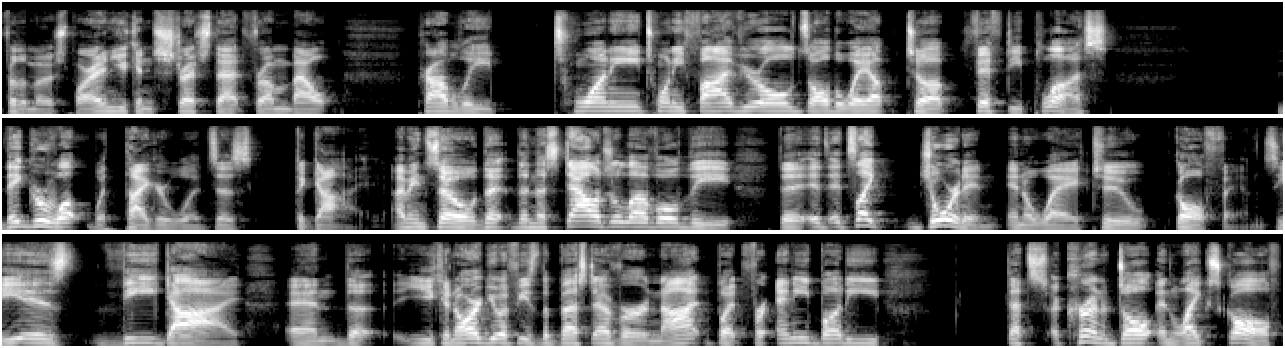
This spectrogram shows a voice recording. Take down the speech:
for the most part, and you can stretch that from about probably 20, 25 year olds all the way up to 50 plus, they grew up with Tiger Woods as the guy. I mean, so the the nostalgia level, the the it, it's like Jordan in a way to golf fans. He is the guy, and the you can argue if he's the best ever or not, but for anybody that's a current adult and likes golf,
